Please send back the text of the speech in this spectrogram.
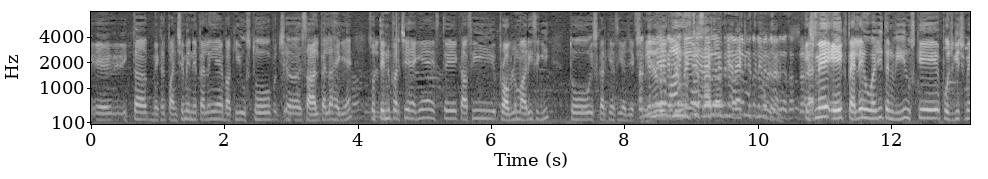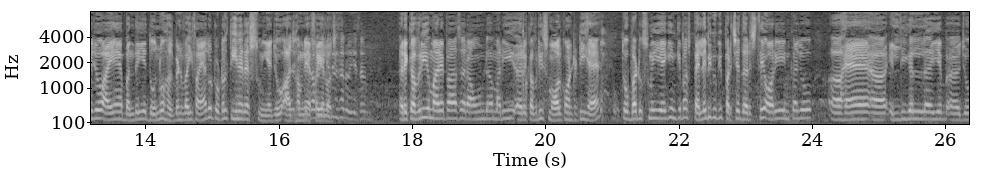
ਅ, ਇੱਕ ਤਾਂ ਮੇਰੇ ਖਿਆਲ 5-6 ਮਹੀਨੇ ਪਹਿਲਾਂ ਹੀ ਹੈ ਬਾਕੀ ਉਸ ਤੋਂ ਛ- ਸਾਲ ਪਹਿਲਾਂ ਹੈਗੇ ਹੈ ਸੋ ਤਿੰਨ ਪਰਚੇ ਹੈਗੇ ਹੈ ਇਸ ਤੇ ਕਾਫੀ ਪ੍ਰੋਬਲਮ ਆ ਰਹੀ ਸੀਗੀ तो इस करके ਅਸੀਂ आज एक्शन इसमें एक पहले हुआ जी तनवीर उसके पूछगिछ में जो आए हैं बंदे ये दोनों हस्बैंड वाइफ आए हैं तो टोटल तीन अरेस्ट हुई हैं जो आज हमने F I R launch recovery हमारे पास अराउंड हमारी रिकवरी स्मॉल क्वांटिटी है तो बट उसमें ये है कि इनके पास पहले भी क्योंकि पर्चे दर्ज थे और ये इनका जो अ, है इलीगल ये अ, जो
